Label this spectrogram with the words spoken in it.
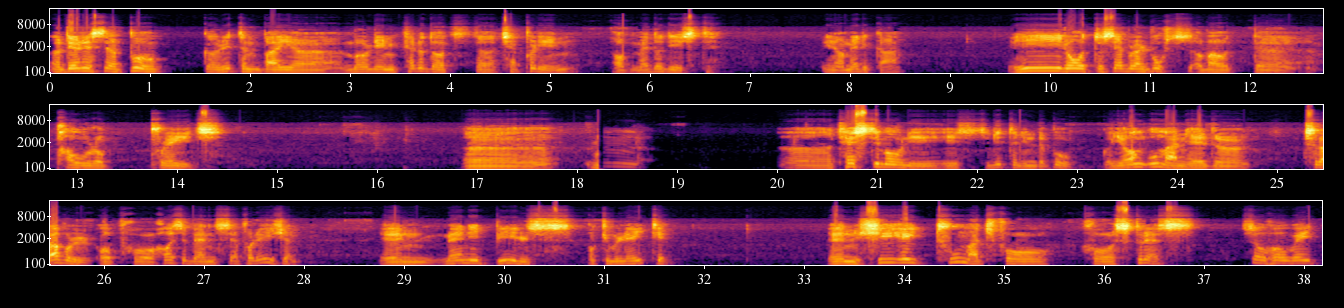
Uh, there is a book uh, written by uh, Merlin Caradot, the chaplain of Methodist in America. He wrote several books about the power of praise. Uh, uh, testimony is written in the book. A young woman had uh, trouble of her husband's separation and many bills accumulated. And she ate too much for her stress, so her weight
